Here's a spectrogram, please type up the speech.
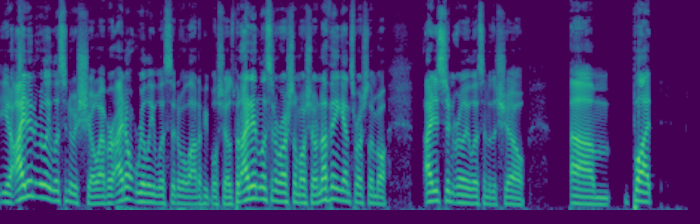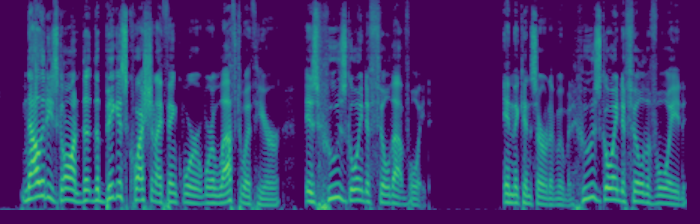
you know, I didn't really listen to his show ever. I don't really listen to a lot of people's shows, but I didn't listen to Rush Limbaugh's show. Nothing against Rush Limbaugh. I just didn't really listen to the show. Um, but now that he's gone, the, the biggest question I think we're we're left with here is who's going to fill that void in the conservative movement? Who's going to fill the void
